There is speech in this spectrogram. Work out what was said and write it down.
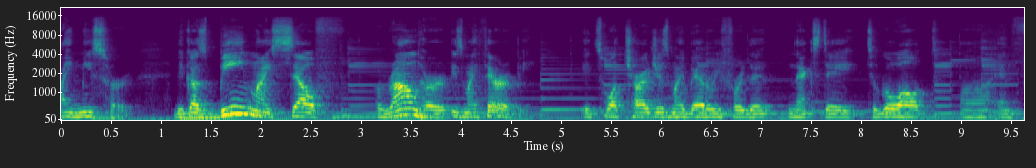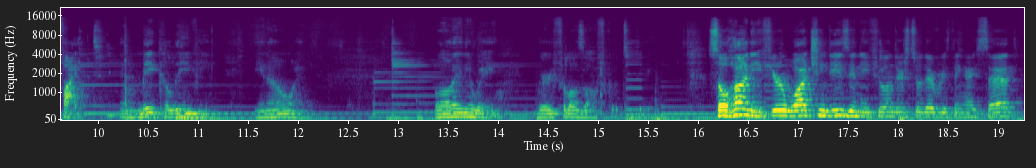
I miss her. Because being myself around her is my therapy. It's what charges my battery for the next day to go out uh, and fight and make a living, you know. And well, anyway, very philosophical today. So, honey, if you're watching this and if you understood everything I said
